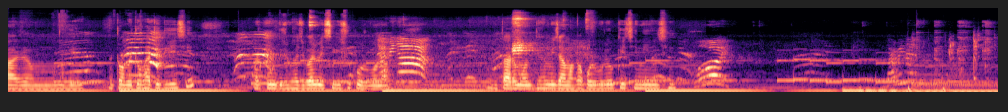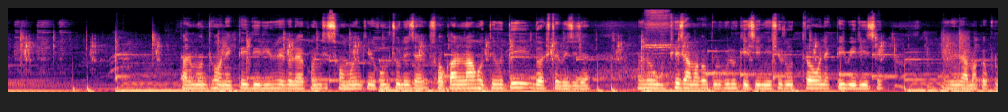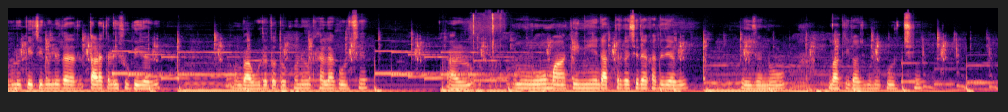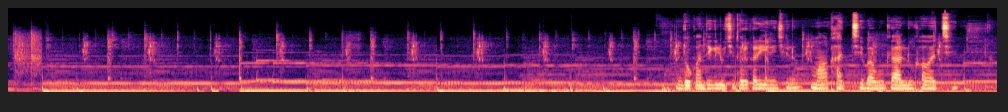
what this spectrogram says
আর ইয়ে টমেটো ভাতে দিয়েছি। আর কুঁদরি ভাজবার বেশি কিছু করব না। তার মধ্যে আমি জামা কাপড়গুলোও কেচে নিয়েছি। তার মধ্যে অনেকটাই দেরি হয়ে গেল এখন যে সময় কীরকম চলে যায়। সকাল না হতে হতেই দশটা বেজে যায়। মানে উঠে জামা কাপড়গুলো কেচে নিয়েছি, রোদটাও অনেকটাই বেরিয়েছে। জামা কাপড়গুলো কেচে নিলে তাড়াতাড়ি শুকিয়ে যাবে। বাবুরা ততক্ষণেও খেলা করছে। আর ও মাকে নিয়ে ডাক্তার কাছে দেখাতে যাবে। এই জন্য বাকি কাজগুলো করছি। দোকান থেকে লুচি তরকারি এনেছিল। মা খাচ্ছে বাবুকে আলু খাওয়াচ্ছে।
